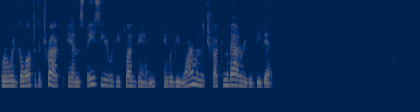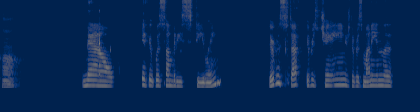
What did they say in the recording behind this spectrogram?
where we'd go out to the truck and the space heater would be plugged in. It would be warm in the truck and the battery would be dead. Huh. Now, if it was somebody stealing, there was stuff, there was change, there was money in the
